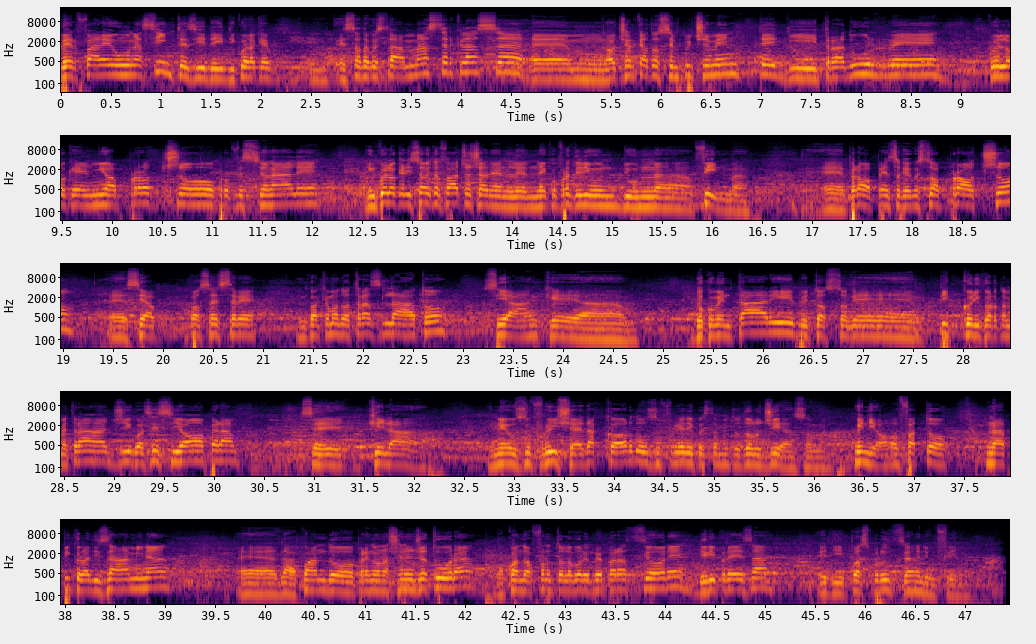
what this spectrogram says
Per fare una sintesi di, di, quella che è stata questa masterclass ehm, ho cercato semplicemente di tradurre quello che è il mio approccio professionale in quello che di solito faccio, cioè nel, nei confronti di un, di un uh, film. Eh, però penso che questo approccio eh, sia, possa essere in qualche modo traslato sia anche a documentari piuttosto che piccoli cortometraggi, qualsiasi opera, se chi la, ne usufruisce è d'accordo, usufruire di questa metodologia. Insomma. Quindi ho fatto una piccola disamina eh, da quando prendo una sceneggiatura, da quando affronto il lavoro di preparazione, di ripresa e di post produzione di un film.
